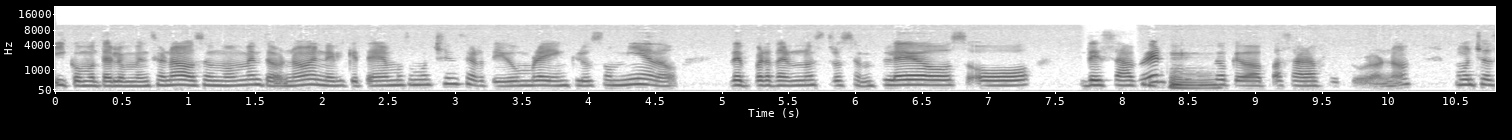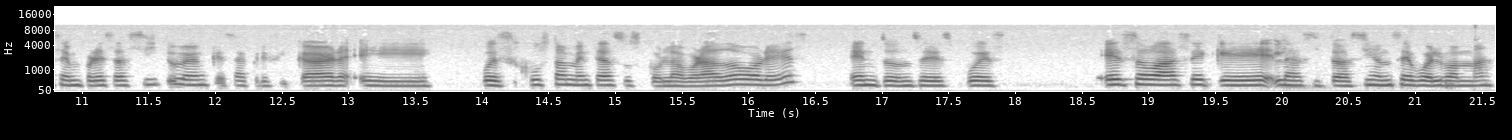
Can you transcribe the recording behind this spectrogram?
y como te lo mencionaba hace un momento, ¿no? En el que tenemos mucha incertidumbre e incluso miedo de perder nuestros empleos o de saber qué es lo que va a pasar a futuro, ¿no? Muchas empresas sí tuvieron que sacrificar eh, pues justamente a sus colaboradores, entonces pues eso hace que la situación se vuelva más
